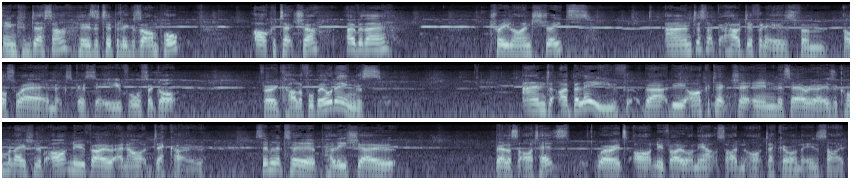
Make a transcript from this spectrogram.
in Condesa. Here's a typical example. Architecture over there, tree-lined streets, and just look at how different it is from elsewhere in Mexico City. You've also got very colourful buildings. And I believe that the architecture in this area is a combination of Art Nouveau and Art Deco similar to Palacio Bellas Artes, where it's Art Nouveau on the outside and Art Deco on the inside.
